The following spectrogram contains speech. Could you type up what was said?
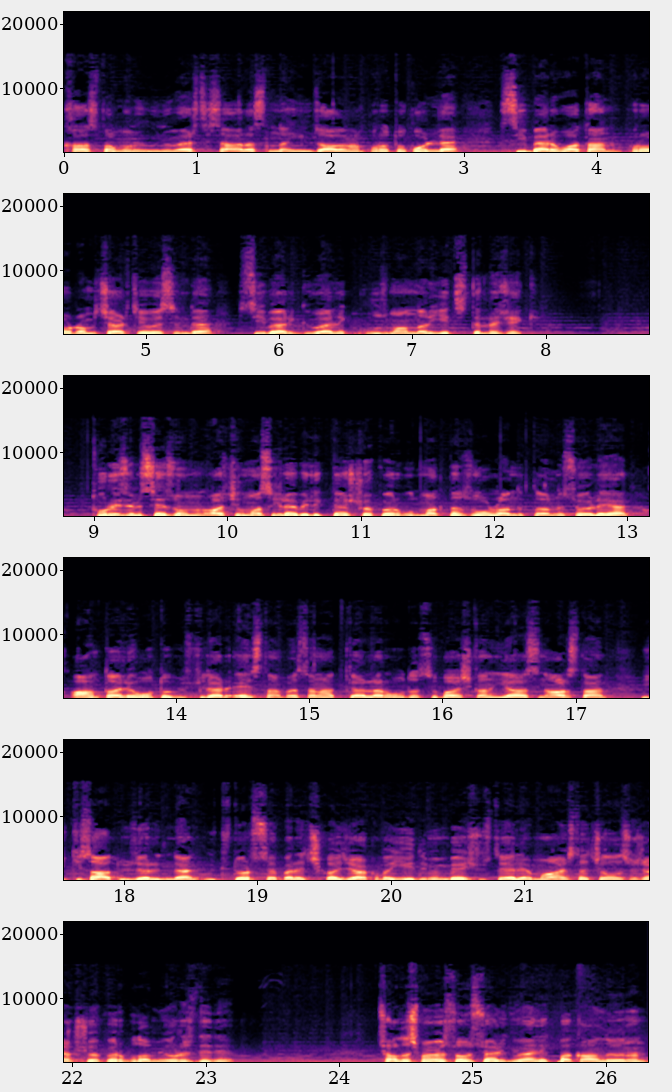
Kastamonu Üniversitesi arasında imzalanan protokolle Siber Vatan programı çerçevesinde siber güvenlik uzmanları yetiştirilecek. Turizm sezonunun açılmasıyla birlikte şoför bulmakta zorlandıklarını söyleyen Antalya Otobüsçüler Esnaf ve Sanatkarlar Odası Başkanı Yasin Arslan 2 saat üzerinden 3-4 sefere çıkacak ve 7500 TL maaşla çalışacak şoför bulamıyoruz dedi. Çalışma ve Sosyal Güvenlik Bakanlığı'nın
